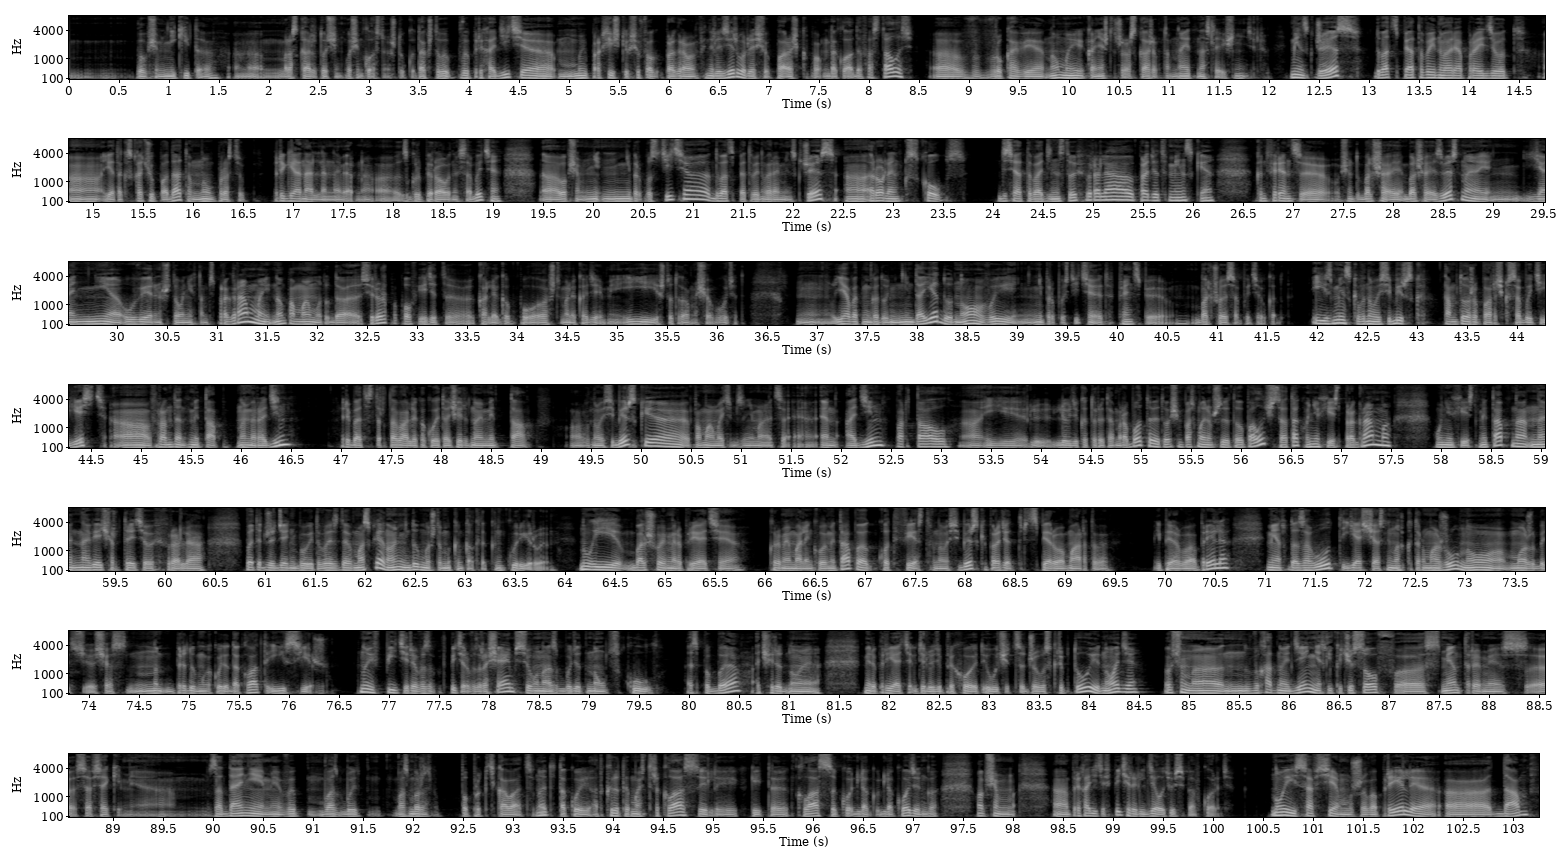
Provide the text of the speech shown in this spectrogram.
в общем, Никита расскажет очень, очень классную штуку. Так что вы, вы приходите. Мы практически всю программу финализировали, еще парочка, докладов осталось в, в рукаве, но мы, конечно же, расскажем там на это на следующей неделе. Минск JS 25 января пройдет. Я так скачу по датам, ну, просто региональное, наверное, сгруппированное событие. В общем, не пропустите. 25 января Минск JS. Rolling Scopes 10-11 февраля пройдет в Минске. Конференция, в общем-то, большая, большая известная. Я не уверен, что у них там с программой, но, по-моему, туда Сережа Попов едет, э, коллега по HTML Академии, и что-то там еще будет. Я в этом году не доеду, но вы не пропустите. Это, в принципе, большое событие в году. И из Минска в Новосибирск. Там тоже парочка событий есть. А, фронтенд метап номер один. Ребята стартовали какой-то очередной метап в Новосибирске. По-моему, этим занимается N1 портал а, и люди, которые там работают. В общем, посмотрим, что из этого получится. А так у них есть программа, у них есть метап на, на, на вечер 3 февраля. В этот же день будет ВСД в Москве, но не думаю, что мы как-то конкурируем. Ну и большое мероприятие, кроме маленького метапа, Кодфест в Новосибирске пройдет 31 марта и 1 апреля. Меня туда зовут, я сейчас немножко торможу, но, может быть, сейчас придумаю какой-то доклад и съезжу. Ну и в Питере, в Питер возвращаемся, у нас будет Note School СПБ, очередное мероприятие, где люди приходят и учатся JavaScript и ноде. В общем, э, выходной день, несколько часов э, с менторами, с, со всякими э, заданиями, вы, у вас будет возможность попрактиковаться. Но ну, это такой открытый мастер-класс или какие-то классы для, для кодинга. В общем, приходите в Питер или делайте у себя в городе. Ну и совсем уже в апреле Dump,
